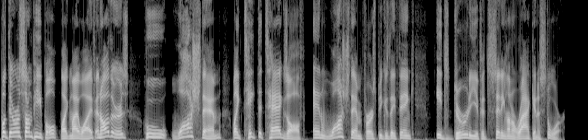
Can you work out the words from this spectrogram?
But there are some people, like my wife, and others who wash them, like take the tags off and wash them first because they think it's dirty if it's sitting on a rack in a store.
